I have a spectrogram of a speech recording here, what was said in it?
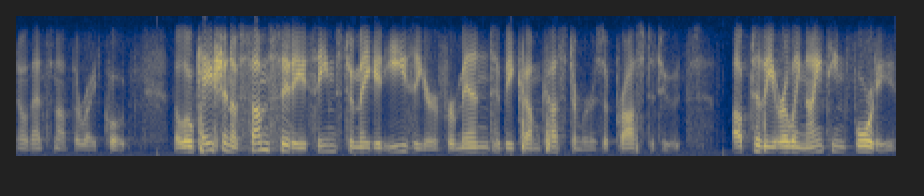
No, that's not the right quote. The location of some cities seems to make it easier for men to become customers of prostitutes. Up to the early 1940s,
